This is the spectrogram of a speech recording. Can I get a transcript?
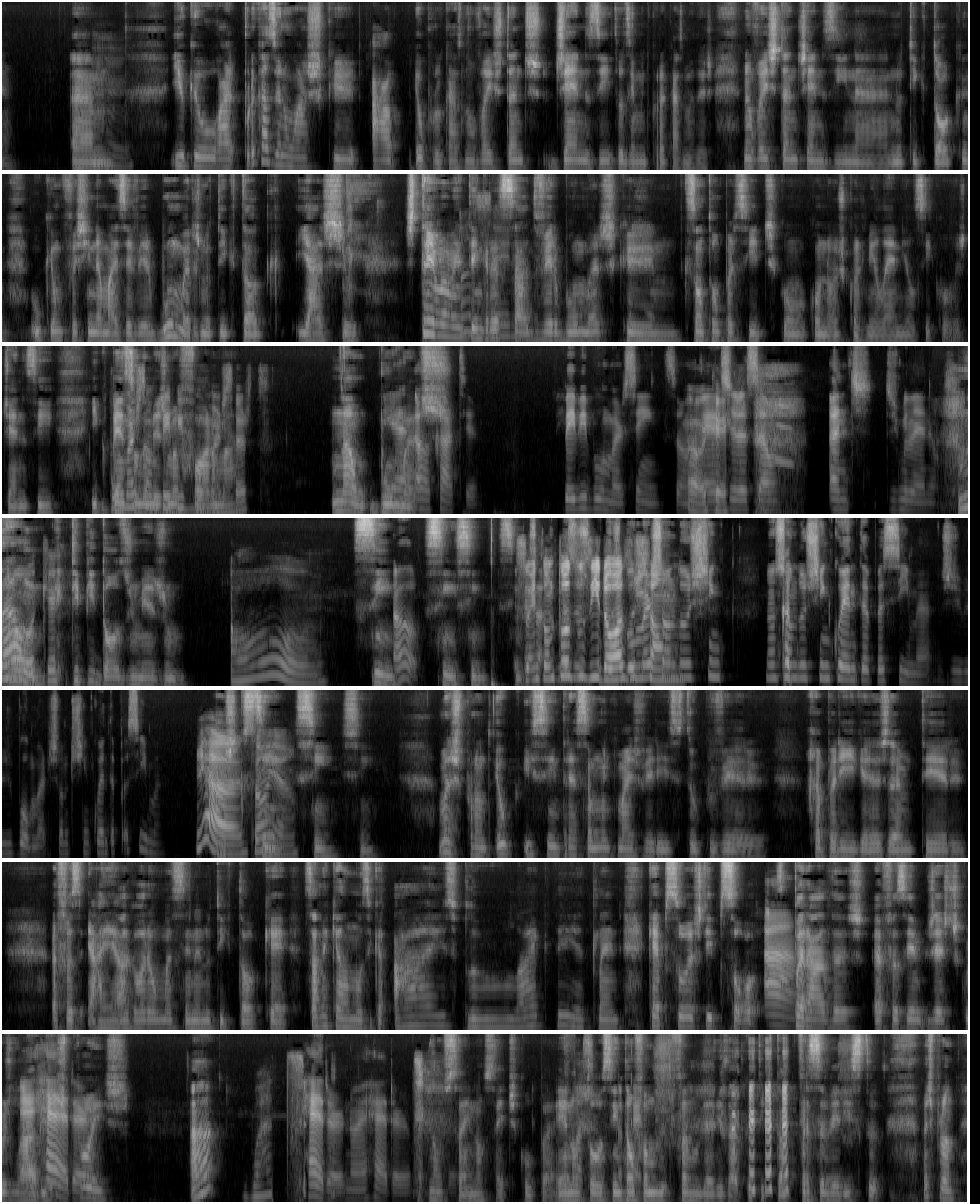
Um, Uhum. E o que eu por acaso eu não acho que há, eu por acaso não vejo tantos Gen Z, estou a dizer muito por acaso, meu Deus, não vejo tantos Gen Z na, no TikTok. O que me fascina mais é ver boomers no TikTok e acho extremamente Ah, engraçado ver boomers que, que são tão parecidos com, connosco, com os millennials e com os Gen Z e que Boomers pensam da mesma forma. boomers, certo? Não, Yeah. boomers. Oh, Kátia. Baby boomer, sim. São, Ah, É ok. a geração antes dos millennials. Não, Oh, ok. tipo idosos mesmo. Oh. Sim, Oh. sim, sim, sim. Então todos os os idosos boomers são... dos cin- não são dos 50 para cima. Os os boomers são dos 50 para cima. Yeah, Acho que então, sim, yeah. sim, sim. Mas pronto, eu, isso interessa muito mais ver isso do que ver raparigas a meter. A fazer. Ai, agora uma cena no TikTok que é. Sabem aquela música Eyes Blue Like the Atlantic? Que é pessoas tipo só Ah. paradas a fazer gestos com os lábios. header. Pois. Hã? What? Header, não é header. Não sei, não sei, desculpa. Eu não estou assim tão familiarizado com o TikTok para saber isso tudo. Mas pronto,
